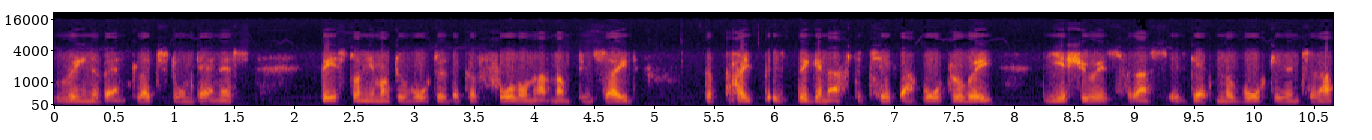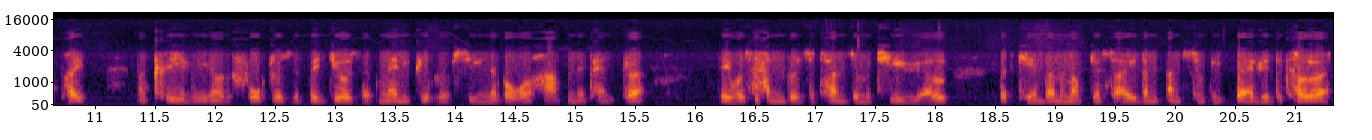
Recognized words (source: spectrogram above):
rain event like Storm Dennis, based on the amount of water that could fall on that mountainside, the pipe is big enough to take that water away. The issue is for us is getting the water into that pipe. And clearly, you know, the photos, the videos that many people have seen about what happened in Pentre, there was hundreds of tons of material that came down the mountainside and, and simply buried the culvert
